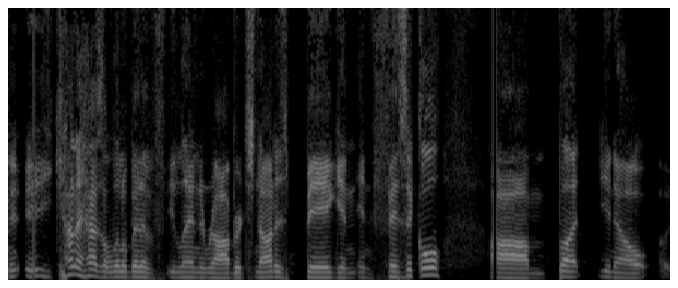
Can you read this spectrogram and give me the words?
and he kind of has a little bit of Landon Roberts, not as big and, and physical, um, but you know, a-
